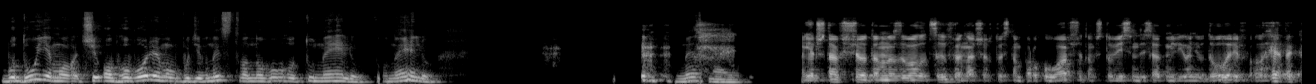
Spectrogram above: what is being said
будуємо чи обговорюємо будівництво нового тунелю. Тунелю не знаю. Я читав, що там називали цифри, наче хтось там порахував, що там 180 мільйонів доларів. Але я так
